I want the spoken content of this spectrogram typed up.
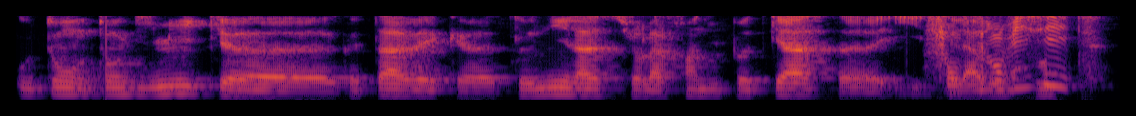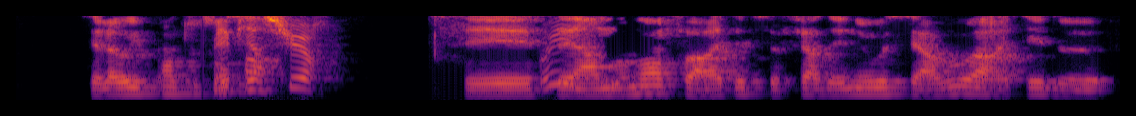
Ou ton, ton gimmick euh, que tu as avec euh, Tony là sur la fin du podcast. il Foncez en visite. C'est là où il prend tout son Mais bien sûr. C'est un moment, il faut arrêter de se faire des nœuds au cerveau, arrêter de.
